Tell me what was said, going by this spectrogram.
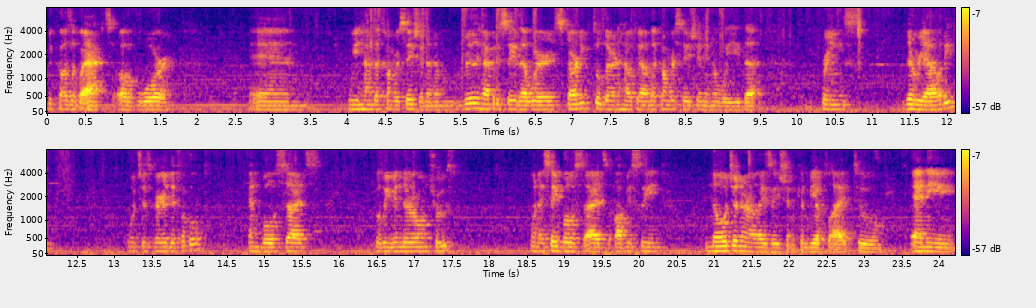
because of acts of war. And we had that conversation, and I'm really happy to say that we're starting to learn how to have that conversation in a way that brings the reality, which is very difficult, and both sides believe in their own truth when I say both sides, obviously no generalization can be applied to any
